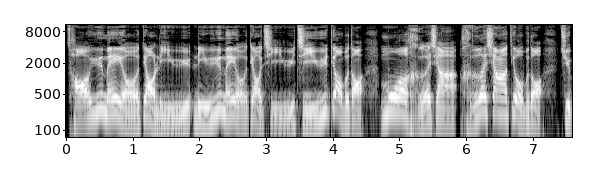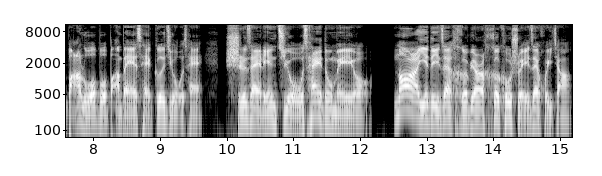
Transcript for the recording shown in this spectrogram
草鱼没有，钓鲤鱼；鲤鱼没有，钓鲫鱼；鲫鱼钓不到，摸河虾；河虾钓不到，去拔萝卜、拔白菜、割韭菜。实在连韭菜都没有，那也得在河边喝口水再回家。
